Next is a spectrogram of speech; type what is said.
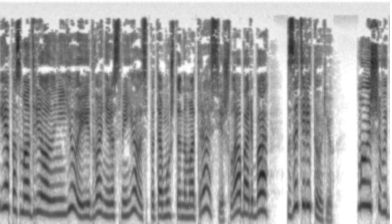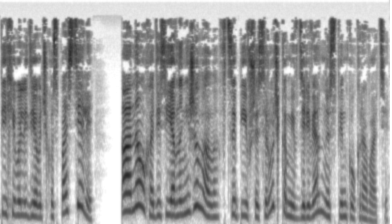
Я посмотрела на нее и едва не рассмеялась, потому что на матрасе шла борьба за территорию. Малыши выпихивали девочку с постели, а она уходить явно не желала, вцепившись ручками в деревянную спинку кровати.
